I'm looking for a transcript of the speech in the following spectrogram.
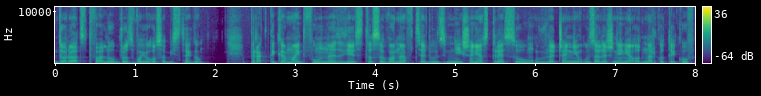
doradztwa lub rozwoju osobistego. Praktyka mindfulness jest stosowana w celu zmniejszenia stresu, w leczeniu uzależnienia od narkotyków,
